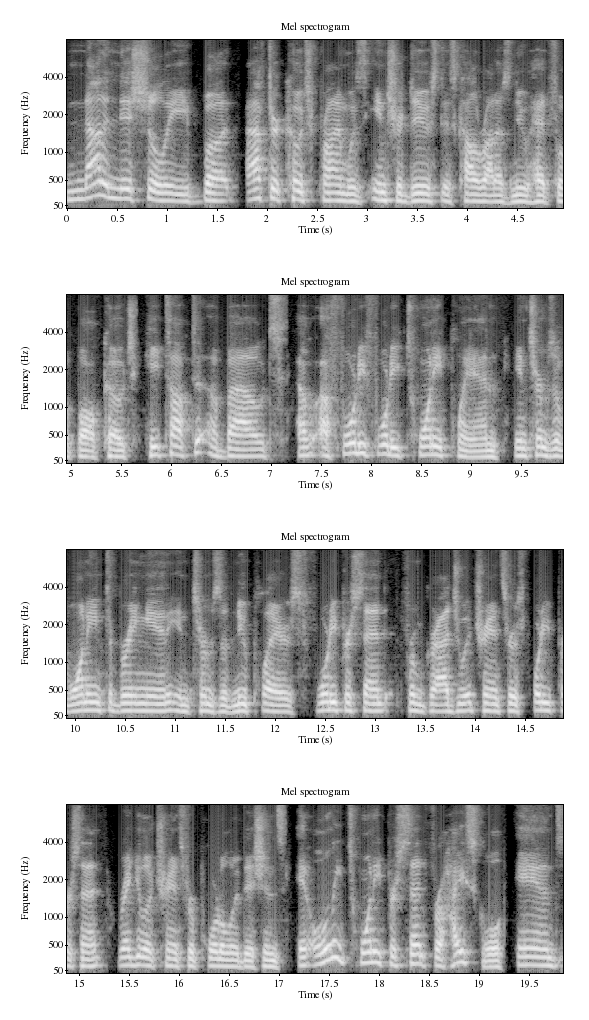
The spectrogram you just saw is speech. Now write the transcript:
Not initially, but after Coach Prime was introduced as Colorado's new head football coach, he talked about a 40 40 20 plan in terms of wanting to bring in, in terms of new players, 40% from graduate transfers, 40% regular transfer portal additions, and only 20% for high school. And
